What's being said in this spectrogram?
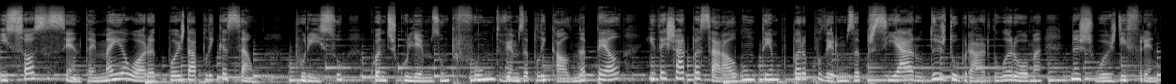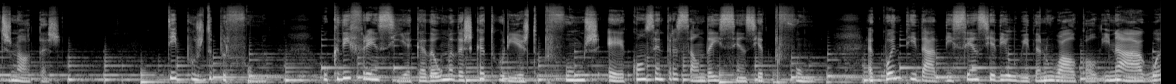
e só se sentem meia hora depois da aplicação. Por isso, quando escolhemos um perfume, devemos aplicá-lo na pele e deixar passar algum tempo para podermos apreciar o desdobrar do aroma nas suas diferentes notas. Tipos de perfume. Que diferencia cada uma das categorias de perfumes é a concentração da essência de perfume. A quantidade de essência diluída no álcool e na água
